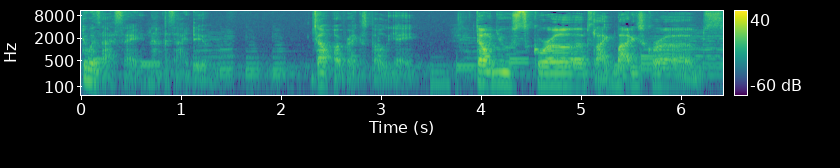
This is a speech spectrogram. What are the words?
do as I say, not as I do. Don't over exfoliate. Don't use scrubs like body scrubs.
